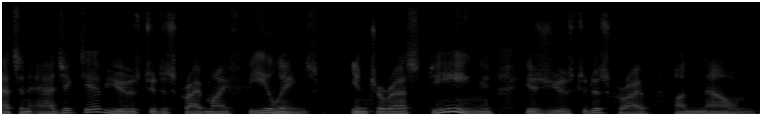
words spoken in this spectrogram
That's an adjective used to describe my feelings. Interesting is used to describe a noun.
